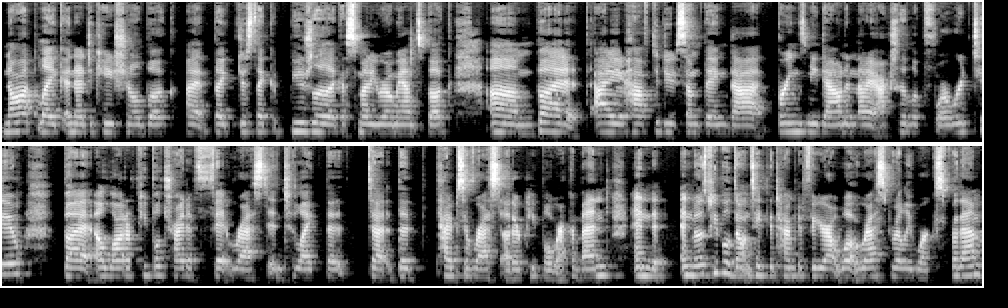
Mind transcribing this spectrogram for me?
not like an educational book, I, like just like usually like a smutty romance book. Um, but I have to do something that brings me down and that I actually look forward to. But a lot of people try to fit rest into like the the types of rest other people recommend and and most people don't take the time to figure out what rest really works for them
